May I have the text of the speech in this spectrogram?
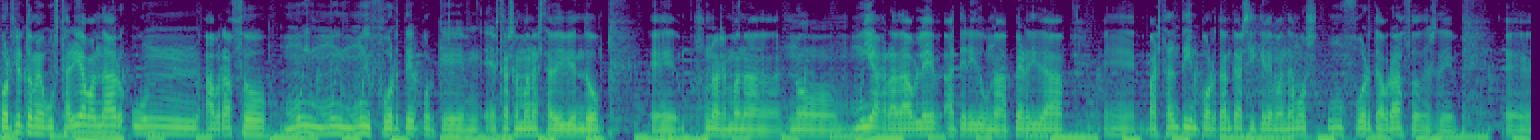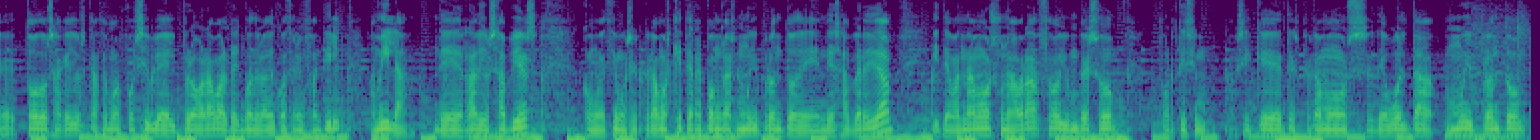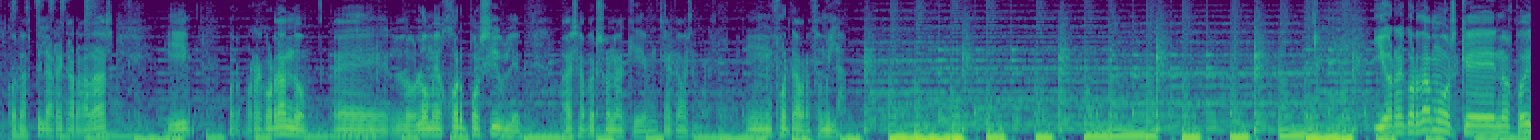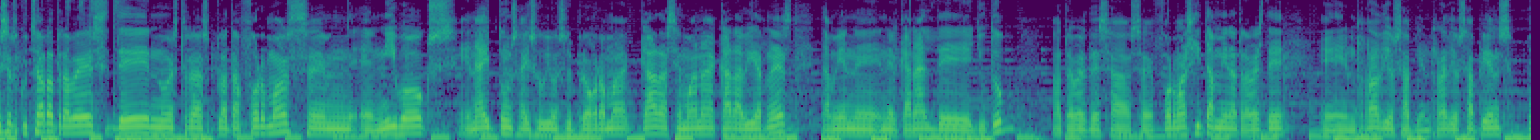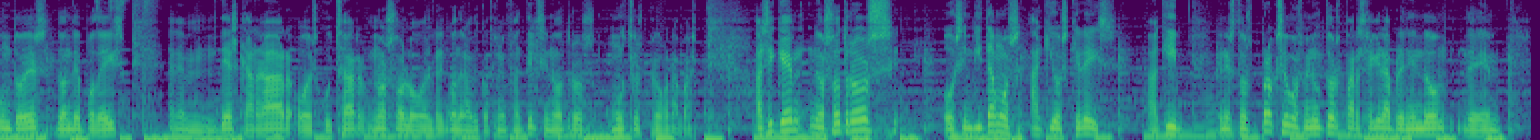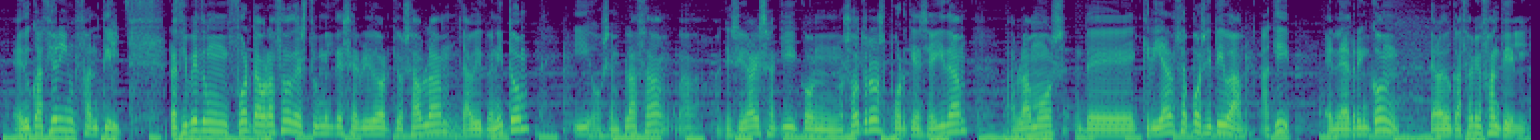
Por cierto, me gustaría mandar un abrazo muy, muy, muy fuerte porque esta semana está viviendo eh, pues una semana no muy agradable, ha tenido una pérdida eh, bastante importante, así que le mandamos un fuerte abrazo desde eh, todos aquellos que hacemos posible el programa El Rincón de la Educación Infantil, a Mila de Radio Sapiens. Como decimos, esperamos que te repongas muy pronto de esa pérdida y te mandamos un abrazo y un beso fortísimo. Así que te esperamos de vuelta muy pronto con las pilas recargadas y bueno, pues recordando eh, lo, mejor posible a esa persona que, acabas de aparecer. Un fuerte abrazo, Mila. Y os recordamos que nos podéis escuchar a través de nuestras plataformas en Evox, en, iTunes, ahí subimos el programa cada semana, cada viernes, también en el canal de YouTube a través de esas eh, formas y también a través de Radio Sapiens, radiosapiens.es, donde podéis em, descargar o escuchar no solo el Rincón de la Educación Infantil, sino otros muchos programas. Así que nosotros os invitamos a que os quedéis aquí en estos próximos minutos para seguir aprendiendo de educación infantil. Recibid un fuerte abrazo de este humilde servidor que os habla, David Benito, y os emplaza a que sigáis aquí con nosotros porque enseguida hablamos de crianza positiva aquí en el rincón de la educación infantil.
